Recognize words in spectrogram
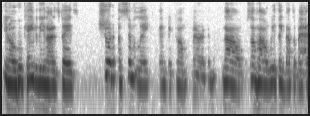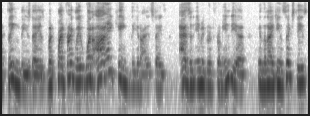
you know, who came to the United States should assimilate and become American. Now, somehow we think that's a bad thing these days, but quite frankly, when I came to the United States as an immigrant from India in the 1960s,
